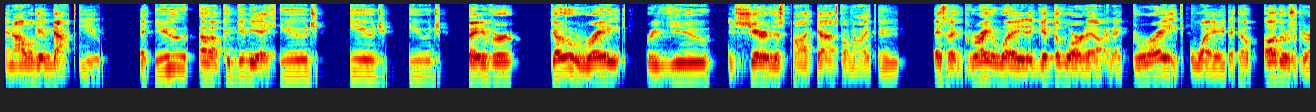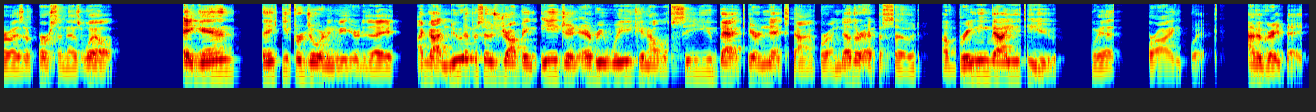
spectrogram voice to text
and I will get back to you. If you uh, could do me a huge, huge, huge favor, go rate, review, and share this podcast on iTunes. It's a great way to get the word out and a great way to help others grow as a person as well. Again, thank you for joining me here today. I got new episodes dropping each and every week, and I will see you back here next time for another episode of Bringing Value to You with Brian Quick. Have a great day.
